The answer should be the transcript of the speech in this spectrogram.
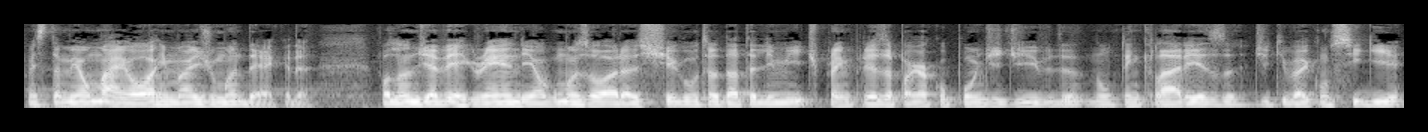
mas também é o maior em mais de uma década. Falando de Evergrande, em algumas horas chega outra data limite para a empresa pagar cupom de dívida, não tem clareza de que vai conseguir,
